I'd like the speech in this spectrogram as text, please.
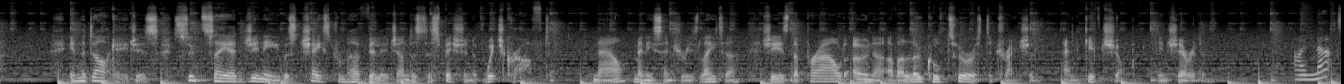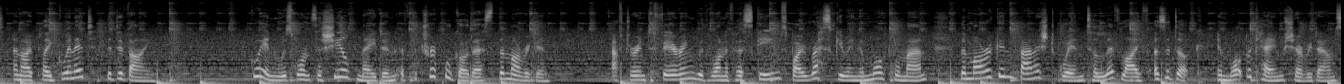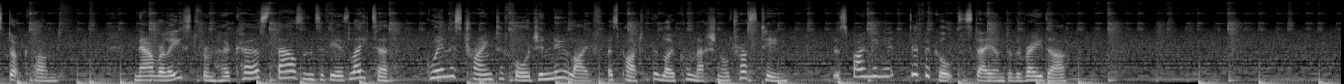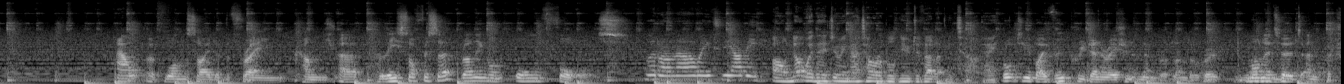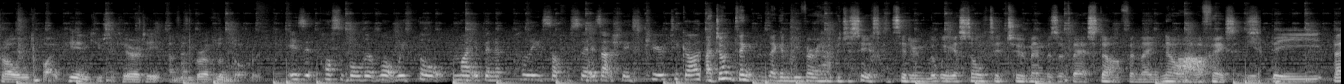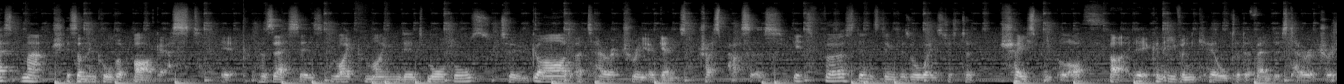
In the Dark Ages, soothsayer Ginny was chased from her village under suspicion of witchcraft. Now, many centuries later, she is the proud owner of a local tourist attraction and gift shop in Sheridan. I'm Nat, and I play Gwynedd the Divine. Gwyn was once a shield maiden of the triple goddess, the Morrigan. After interfering with one of her schemes by rescuing a mortal man, the Morrigan banished Gwyn to live life as a duck in what became Sherrydown's duck pond. Now released from her curse thousands of years later, Gwyn is trying to forge a new life as part of the local National Trust team, but is finding it difficult to stay under the radar. Out of one side of the frame comes a police officer running on all fours. We're on our way to the Abbey. Oh, not where they're doing that horrible new development, are they? Brought to you by Voop Regeneration, a member of Lundor Group. Monitored and patrolled by P&Q Security, a member of Lundor Group. Is it possible that what we thought might have been a police officer is actually a security guard? I don't think they're going to be very happy to see us, considering that we assaulted two members of their staff and they know our ah, faces. The best match is something called a barguest. It possesses like-minded mortals to guard a territory against trespassers. Its first instinct is always just to chase people off, but it can even kill to defend its territory.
